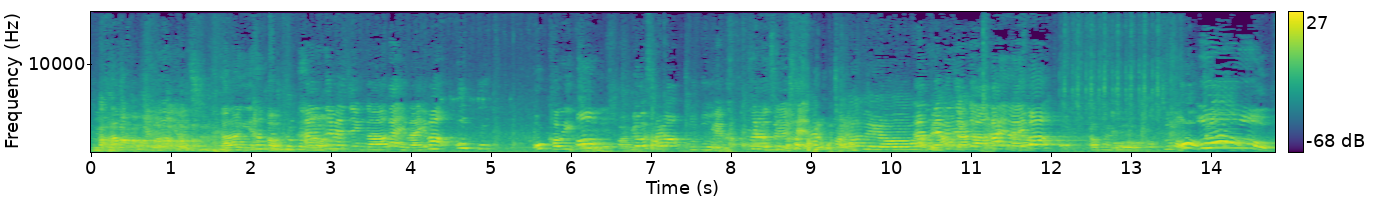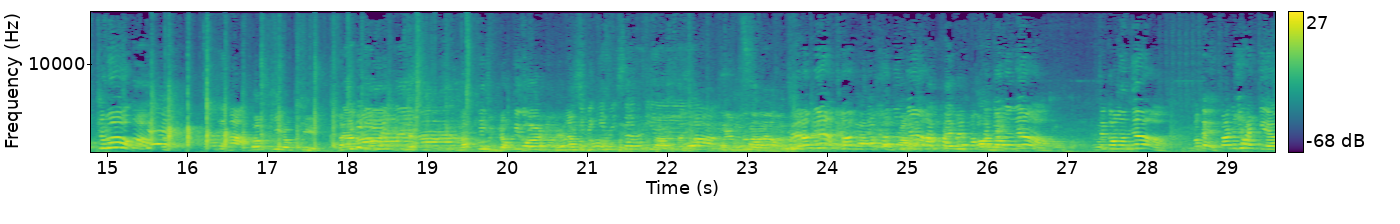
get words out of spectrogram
나랑이야? 나랑이야? 어. 안 내면 진거 가위바위보. 오, 오, 오, 가위. 어, 이거는 사야. 세번 세, 셋. 니하고 차? 안 내면 진거 가위바위보. 주먹. 오, 주먹. 주먹. 오케이. 아, 대박. 럭키 럭키. 럭키 럭키 럭키 골. 럭키 비키니 썰기. 그러면 잠깐만요. 가위바위보 잠깐만요. 잠깐만요. 오케이 빨리 할게요.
